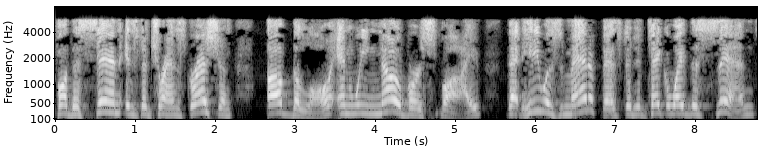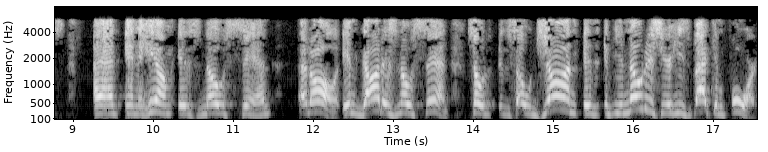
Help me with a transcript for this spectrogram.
for the sin is the transgression of the law. And we know, verse 5, that he was manifested to take away the sins, and in him is no sin at all. In God is no sin. So, so John is, if you notice here, he's back and forth.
